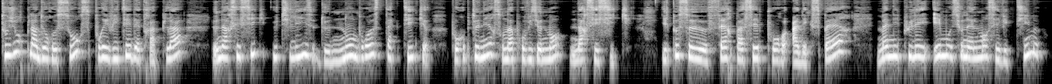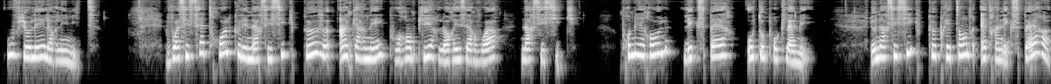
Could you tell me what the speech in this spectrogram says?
Toujours plein de ressources pour éviter d'être à plat, le narcissique utilise de nombreuses tactiques pour obtenir son approvisionnement narcissique. Il peut se faire passer pour un expert, manipuler émotionnellement ses victimes ou violer leurs limites. Voici sept rôles que les narcissiques peuvent incarner pour remplir leur réservoir narcissique. Premier rôle, l'expert autoproclamé. Le narcissique peut prétendre être un expert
